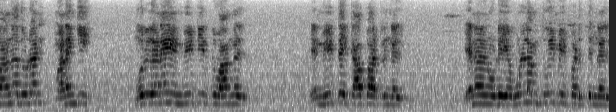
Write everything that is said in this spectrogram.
மனதுடன் வணங்கி முருகனே என் வீட்டிற்கு வாங்கள். என் வீட்டை காப்பாற்றுங்கள். என்னுடைய உள்ளம் தூய்மைப்படுத்துங்கள்.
